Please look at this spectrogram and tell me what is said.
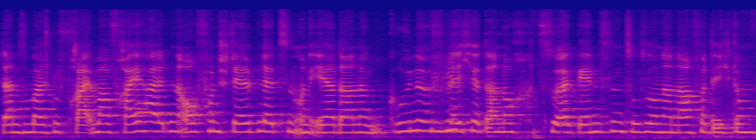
Dann zum Beispiel frei, mal frei halten auch von Stellplätzen und eher da eine grüne mhm. Fläche dann noch zu ergänzen zu so einer Nachverdichtung.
